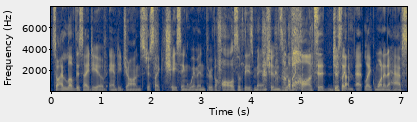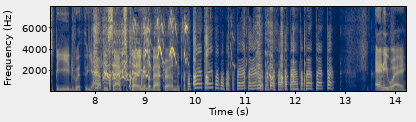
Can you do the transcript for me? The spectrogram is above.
So I love this idea of Andy Johns just like chasing women through the halls of these mansions with like haunted. just like at like one and a half speed with Yakety sax playing in the background. Like, Anyway,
